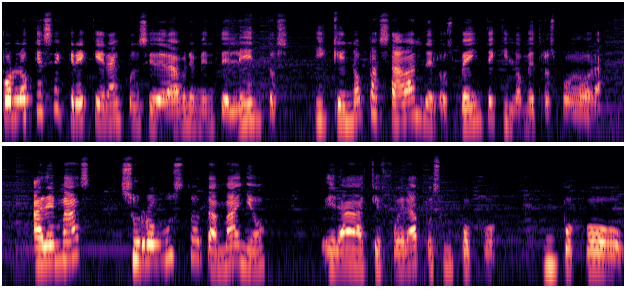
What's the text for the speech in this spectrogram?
por lo que se cree que eran considerablemente lentos y que no pasaban de los 20 kilómetros por hora. Además, su robusto tamaño era que fuera pues un poco, un poco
